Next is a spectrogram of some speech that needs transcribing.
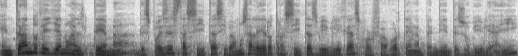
Entrando de lleno al tema, después de estas citas, y vamos a leer otras citas bíblicas, por favor tengan pendiente su Biblia ahí.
